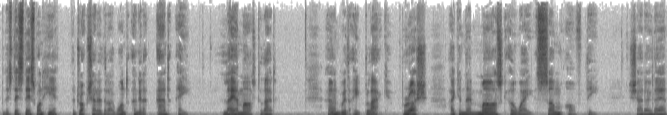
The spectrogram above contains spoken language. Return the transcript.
But this this this one here the drop shadow that I want I'm going to add a layer mask to that. And with a black brush I can then mask away some of the shadow there.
